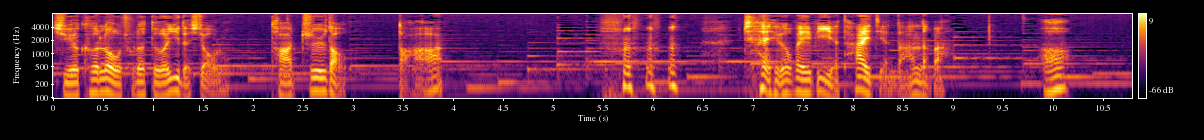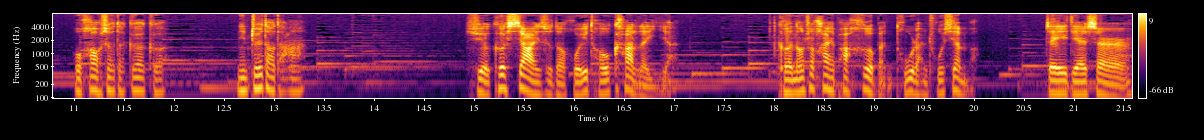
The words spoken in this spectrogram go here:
雪珂露出了得意的笑容。他知道答案。呵呵呵，这个未必也太简单了吧？哦，我好色的哥哥，你知道答案？雪珂下意识的回头看了一眼，可能是害怕赫本突然出现吧。这件事儿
